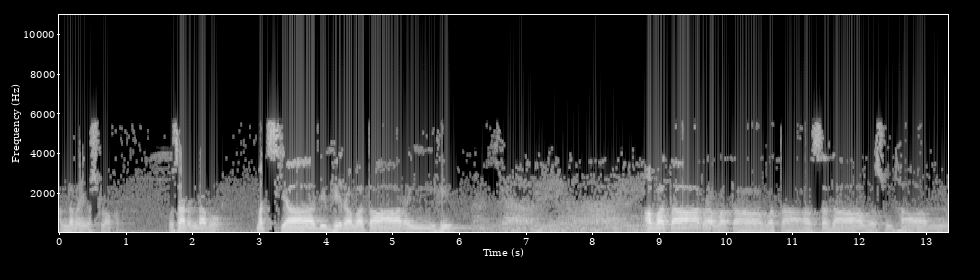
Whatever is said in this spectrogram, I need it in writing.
అందమైన శ్లోకం. ఒకసారి అందాము మత్స్యాదిభిరవతారై. అవతారవతావత సదా వసుధాం.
